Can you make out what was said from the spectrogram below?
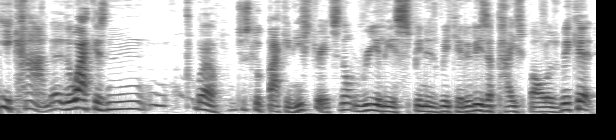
You can't. The, the WACA's, well, just look back in history. It's not really a spinner's wicket. It is a pace bowler's wicket.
